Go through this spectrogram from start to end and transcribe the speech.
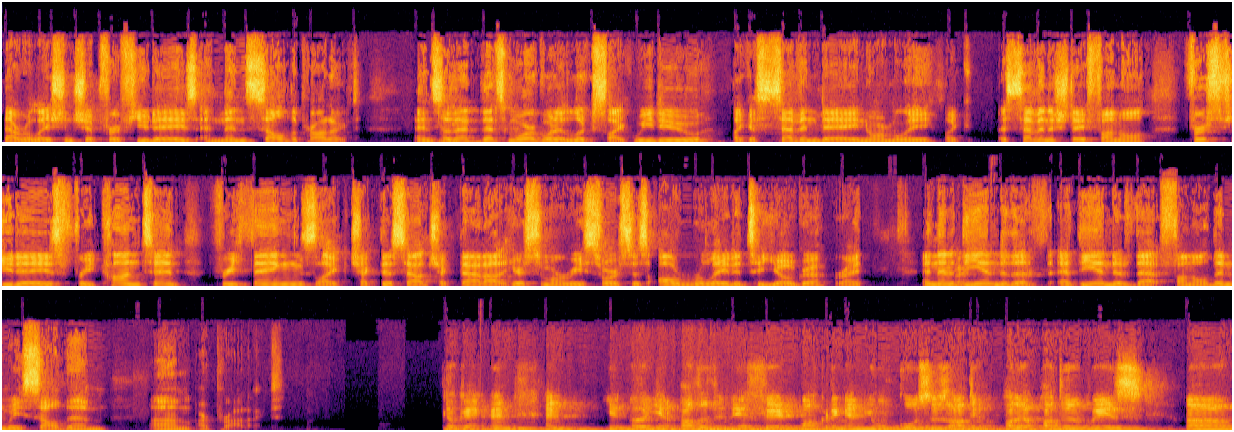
that relationship for a few days and then sell the product. And so that that's more of what it looks like. We do like a seven day normally, like a seven ish day funnel. First few days, free content, free things like check this out, check that out. Here's some more resources, all related to yoga, right? And then at right. the end of the at the end of that funnel, then we sell them um, our product. Okay, and and uh, yeah, other than affiliate marketing and your own courses, are there other other ways uh,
